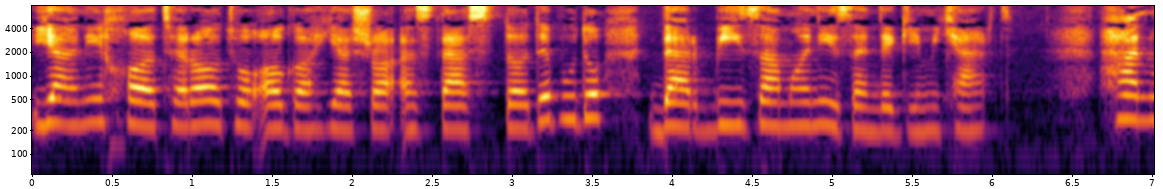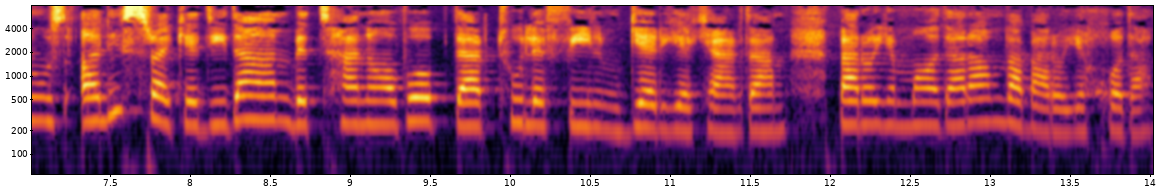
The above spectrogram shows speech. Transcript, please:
یعنی خاطرات و آگاهیش را از دست داده بود و در بیزمانی زندگی می کرد. هنوز آلیس را که دیدم به تناوب در طول فیلم گریه کردم برای مادرم و برای خودم.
